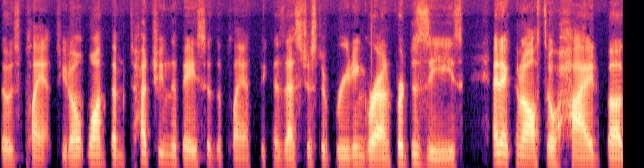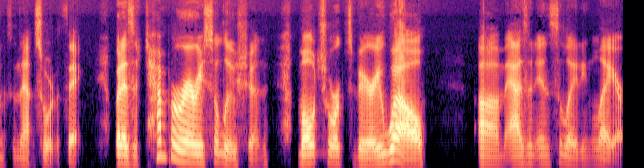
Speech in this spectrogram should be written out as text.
those plants. You don't want them touching the base of the plant because that's just a breeding ground for disease and it can also hide bugs and that sort of thing. But as a temporary solution, mulch works very well um, as an insulating layer.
